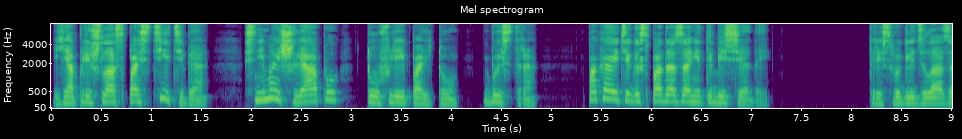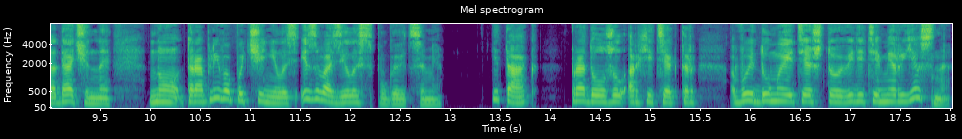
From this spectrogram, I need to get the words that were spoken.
я пришла спасти тебя. Снимай шляпу, туфли и пальто. Быстро. Пока эти господа заняты беседой». Трис выглядела озадаченной, но торопливо подчинилась и завозилась с пуговицами. «Итак», — продолжил архитектор, — «вы думаете, что видите мир ясно?»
